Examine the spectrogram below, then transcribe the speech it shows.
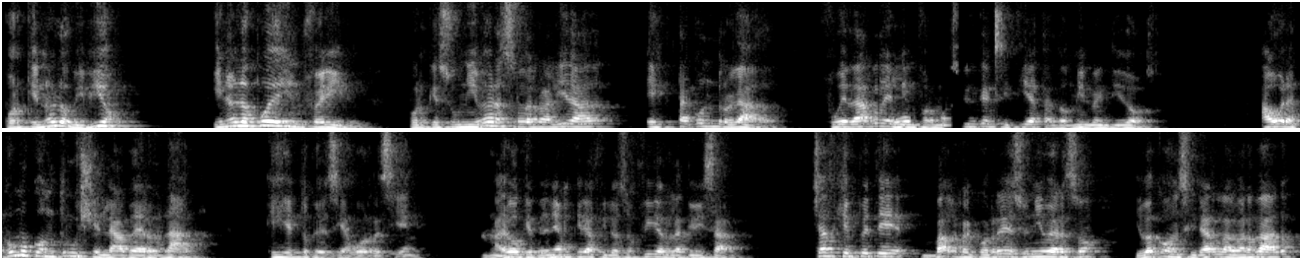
porque no lo vivió y no lo puede inferir porque su universo de realidad está controlado. Fue darle la información que existía hasta el 2022. Ahora, ¿cómo construye la verdad? ¿Qué es esto que decías vos recién? Algo que tendríamos que ir a filosofía y relativizar. ChatGPT va a recorrer ese universo y va a considerar la verdad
